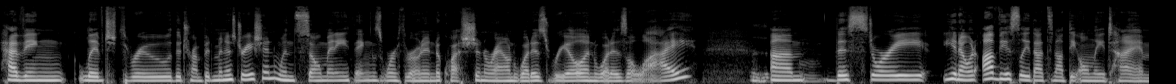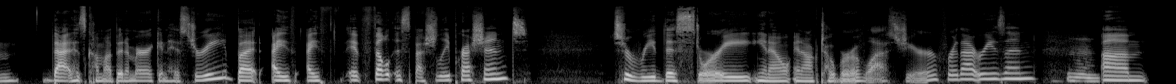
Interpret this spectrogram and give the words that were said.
having lived through the Trump administration when so many things were thrown into question around what is real and what is a lie. Um, this story, you know, and obviously that's not the only time that has come up in American history, but I, I, it felt especially prescient to read this story, you know, in October of last year for that reason. Um,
